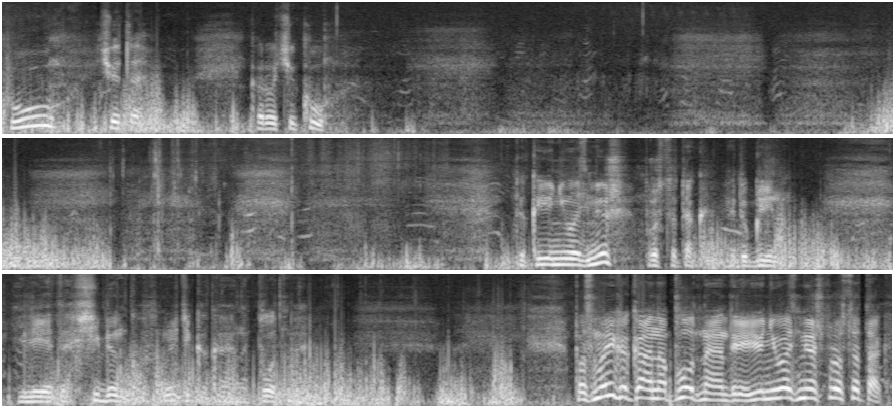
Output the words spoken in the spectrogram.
Ку, что-то, короче, ку. Так ее не возьмешь просто так, эту глину. Или это щебенку. Смотрите, какая она плотная. Посмотри, какая она плотная, Андрей. Ее не возьмешь просто так.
